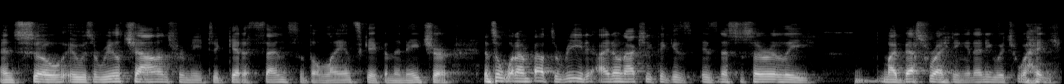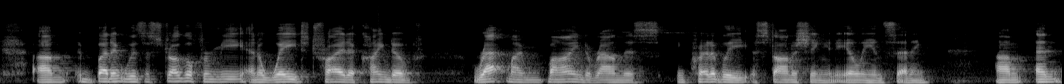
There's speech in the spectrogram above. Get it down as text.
And so it was a real challenge for me to get a sense of the landscape and the nature and so what I'm about to read, I don't actually think is is necessarily my best writing in any which way, um, but it was a struggle for me and a way to try to kind of wrap my mind around this incredibly astonishing and alien setting. Um, and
